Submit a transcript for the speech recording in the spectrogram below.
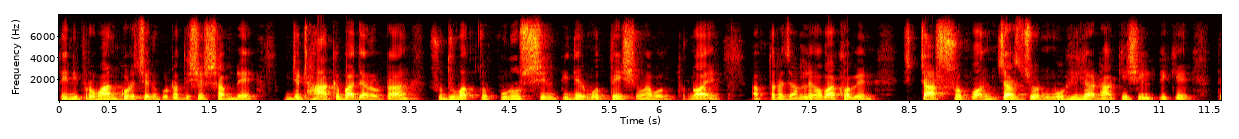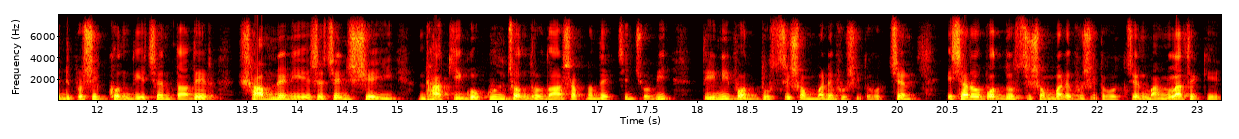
তিনি প্রমাণ করেছেন গোটা দেশের সামনে যে ঢাক বাজানোটা শুধুমাত্র পুরুষ শিল্পীদের মধ্যেই সীমাবদ্ধ নয়। আপনারা জানলে অবাক হবেন, চারশো পঞ্চাশ জন মহিলা ঢাকি শিল্পীকে তিনি প্রশিক্ষণ দিয়েছেন, তাদের সামনে নিয়ে এসেছেন সেই ঢাকি গোকুল চন্দ্র দাস। আপনারা দেখছেন ছবি তিনি পদ্মশ্রী সম্মানে ভূষিত হচ্ছেন। এছাড়াও পদ্মশ্রী সম্মানে ভূষিত হচ্ছেন বাংলা থেকে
